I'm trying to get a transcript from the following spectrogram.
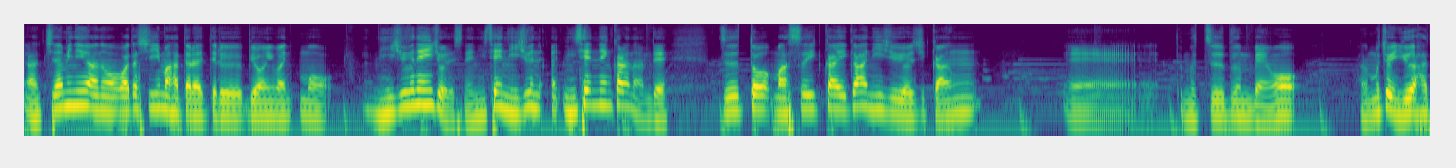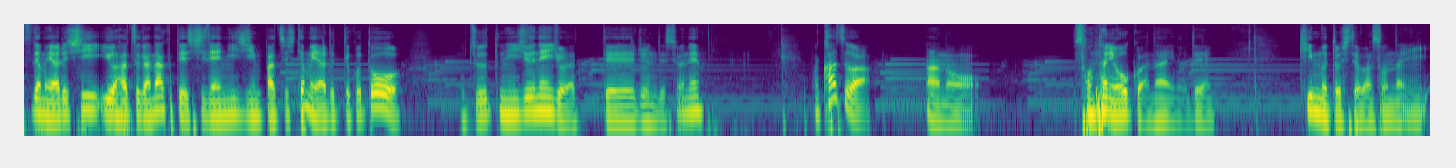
あちなみにあの私今働いてる病院はもう20年以上ですね2020年2000年からなんでずっと麻酔科医が24時間、えー、無痛分娩をもちろん誘発でもやるし誘発がなくて自然に陣発してもやるってことをずっと20年以上やってるんですよね。数はあのそんなに多くはないので勤務としてはそんなに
